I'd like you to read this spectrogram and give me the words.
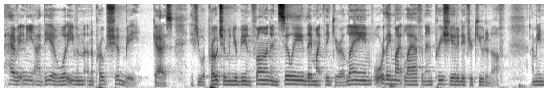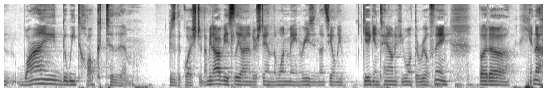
have any idea what even an approach should be. Guys, if you approach them and you're being fun and silly, they might think you're a lame or they might laugh and appreciate it if you're cute enough. I mean, why do we talk to them? Is the question. I mean, obviously, I understand the one main reason. That's the only gig in town if you want the real thing. But, uh, you know.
